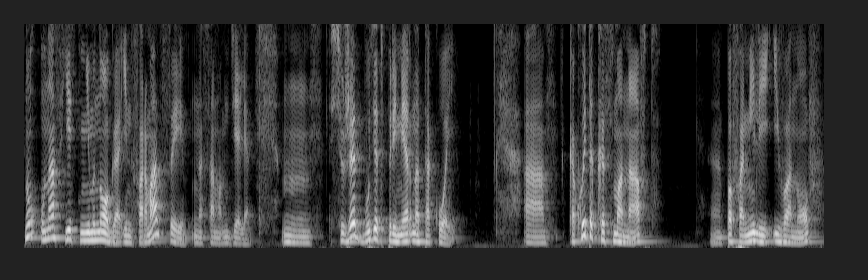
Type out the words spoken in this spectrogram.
Ну, у нас есть немного информации на самом деле. Сюжет будет примерно такой. А, какой-то космонавт э, по фамилии Иванов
